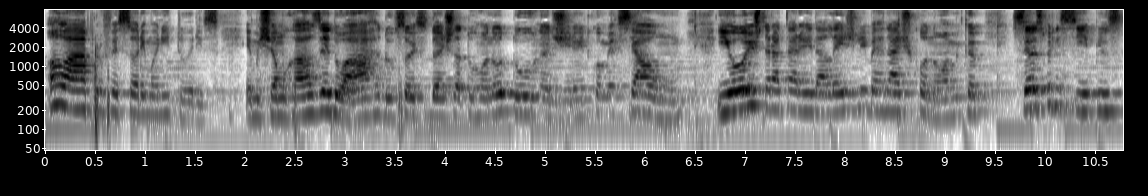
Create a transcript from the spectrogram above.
Olá, professor e monitores. Eu me chamo Carlos Eduardo, sou estudante da turma noturna de Direito Comercial 1 e hoje tratarei da Lei de Liberdade Econômica, seus princípios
